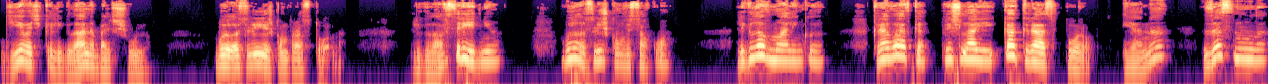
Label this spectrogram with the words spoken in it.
Девочка легла на большую. Было слишком просторно. Легла в среднюю. Было слишком высоко. Легла в маленькую. Кроватка пришла ей как раз в пору, и она заснула.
